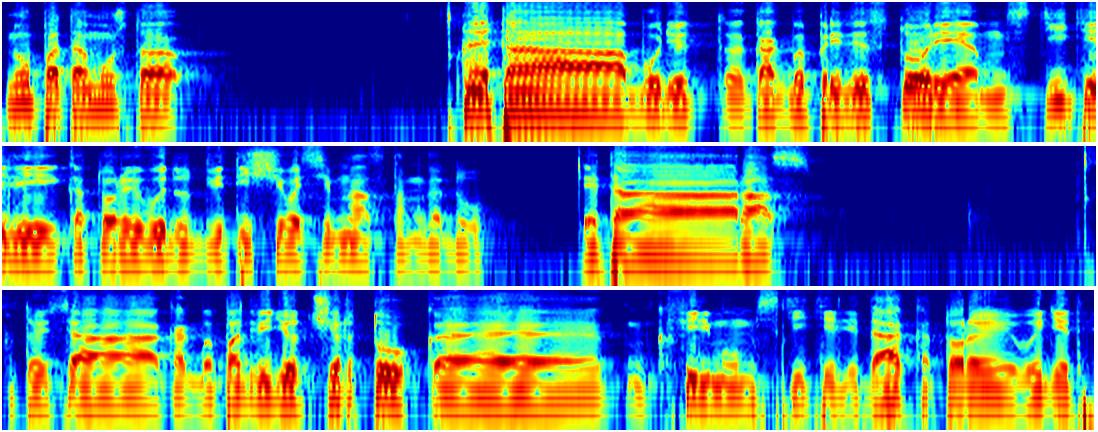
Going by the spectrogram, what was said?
Ну, потому что это будет э, как бы предыстория Мстителей, которые выйдут в 2018 году. Это раз. То есть, а, как бы подведет черту к, э, к фильму Мстители, да, который выйдет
